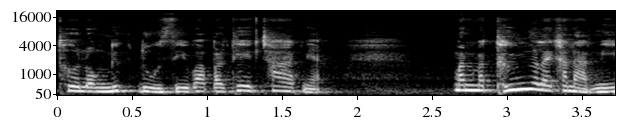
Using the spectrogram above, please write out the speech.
เธอลองนึกดูซิว่าประเทศชาติเนี่ยมันมาถึงอะไรขนาดนี้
